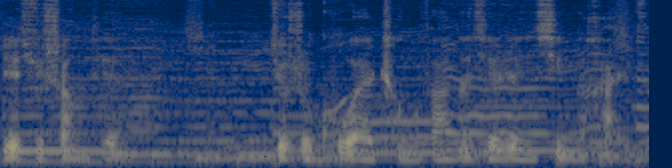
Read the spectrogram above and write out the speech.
也许上天就是酷爱惩罚那些任性的孩子。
